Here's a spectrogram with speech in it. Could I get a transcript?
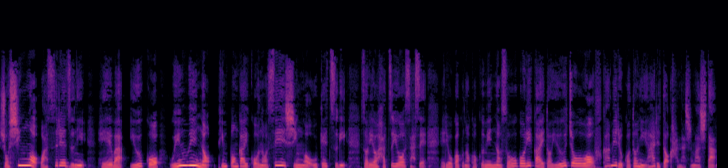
初心を忘れずに平和、友好、ウィンウィンのピンポン外交の精神を受け継ぎ、それを発揚させ、両国の国民の相互理解と友情を深めることにあると話しました。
